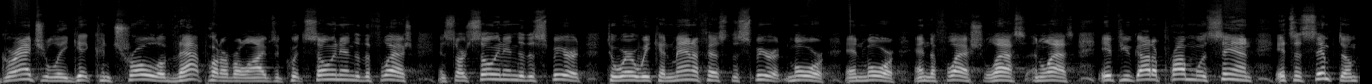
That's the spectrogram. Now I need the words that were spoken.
gradually get control of that part of our lives and quit sowing into the flesh and start sowing into the Spirit to where we can manifest the Spirit more and more and the flesh less and less. If you've got a problem with sin, it's a symptom,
